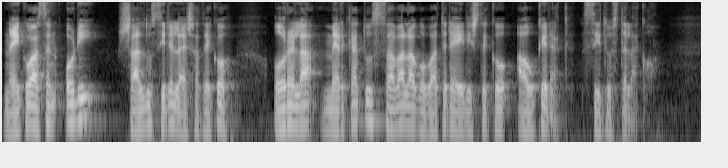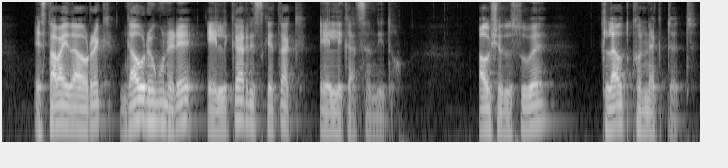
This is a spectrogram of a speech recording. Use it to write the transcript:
nahikoa zen hori saldu zirela esateko, horrela merkatu zabalago batera iristeko aukerak zituztelako. Eztabaida horrek gaur egun ere elkarrizketak elikatzen ditu. Hau duzue, Cloud Connected.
